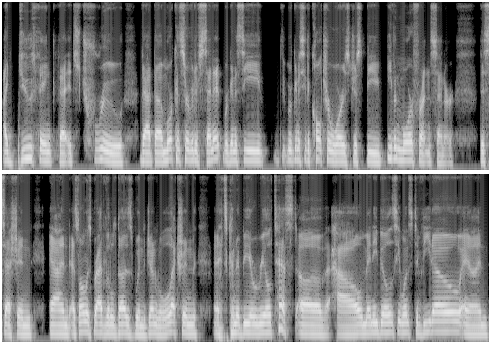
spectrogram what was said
I do think that it's true that the more conservative Senate, we're going to see we're going to see the culture wars just be even more front and center this session. And as long as Brad Little does win the general election, it's going to be a real test of how many bills he wants to veto and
